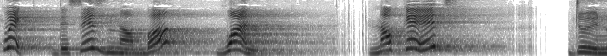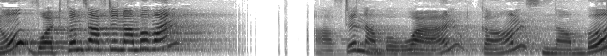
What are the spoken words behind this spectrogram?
quick. This is number 1. Now kids, do you know what comes after number 1? After number 1 comes number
